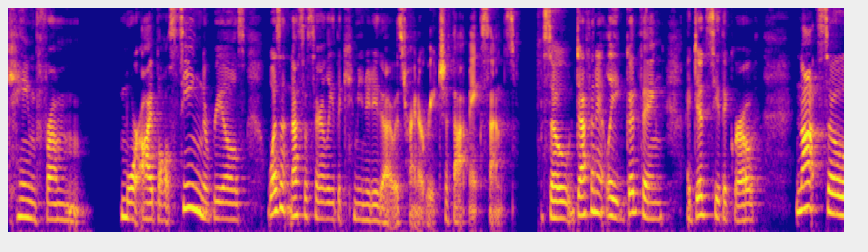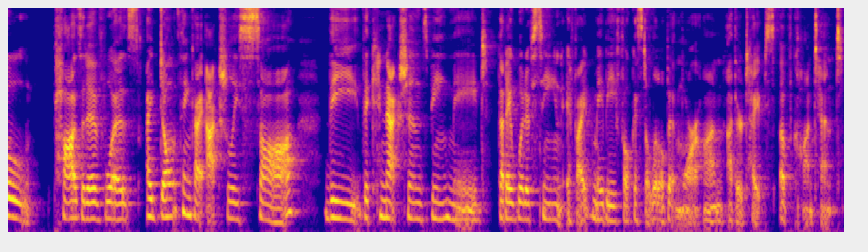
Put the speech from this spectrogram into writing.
came from more eyeballs seeing the reels wasn't necessarily the community that I was trying to reach, if that makes sense. So, definitely good thing. I did see the growth. Not so positive was I don't think I actually saw the the connections being made that I would have seen if I'd maybe focused a little bit more on other types of content.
